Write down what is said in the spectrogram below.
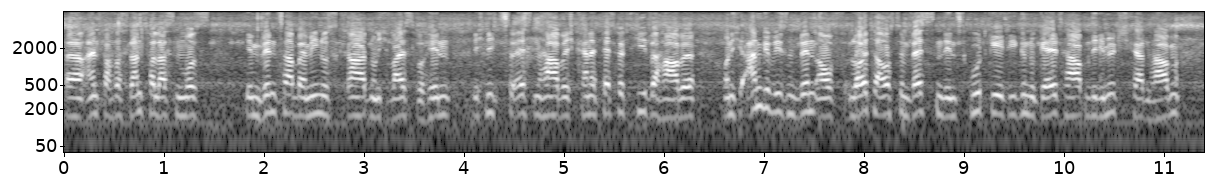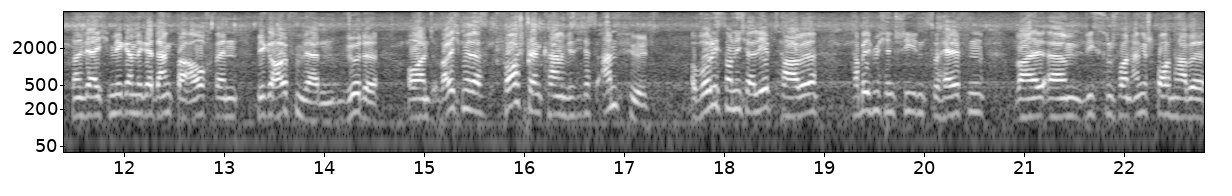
äh, einfach das Land verlassen muss, im Winter bei Minusgraden und ich weiß wohin, ich nichts zu essen habe, ich keine Perspektive habe und ich angewiesen bin auf Leute aus dem Westen, denen es gut geht, die genug Geld haben, die die Möglichkeiten haben, dann wäre ich mega, mega dankbar auch, wenn mir geholfen werden würde. Und weil ich mir das vorstellen kann, wie sich das anfühlt, obwohl ich es noch nicht erlebt habe, habe ich mich entschieden zu helfen, weil, ähm, wie ich es schon vorhin angesprochen habe,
